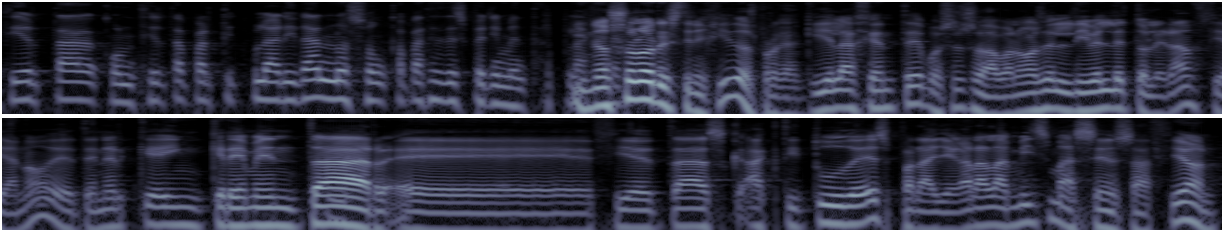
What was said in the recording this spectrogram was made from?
cierta, con cierta particularidad, no son capaces de experimentar Y placer. no solo restringidos, porque aquí la gente, pues eso, hablamos del nivel de tolerancia, ¿no? De tener que incrementar eh, ciertas actitudes para llegar a la misma sensación.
